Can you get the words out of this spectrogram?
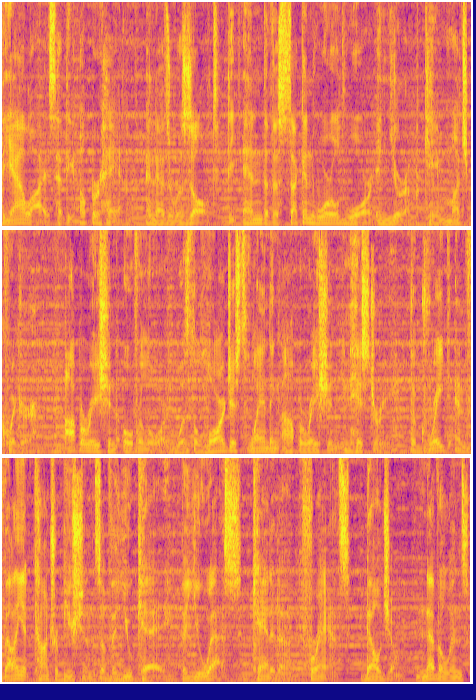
the Allies had the upper hand, and as a result, the end of the Second World War in Europe came much quicker. Operation Overlord was the largest landing operation in history. The great and valiant contributions of the UK, the US, Canada, France, France, Belgium, Netherlands,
